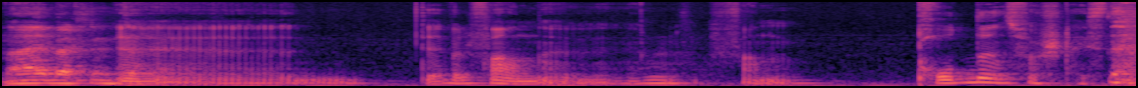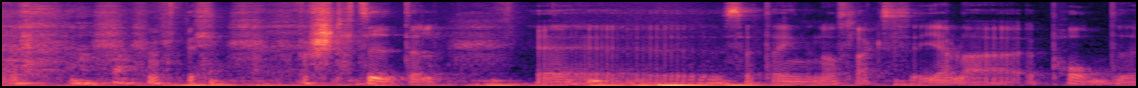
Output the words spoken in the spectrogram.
Nej, verkligen inte. Eh, det är väl fan, eh, fan poddens första istället. första titel. Eh, sätta in någon slags jävla podd,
